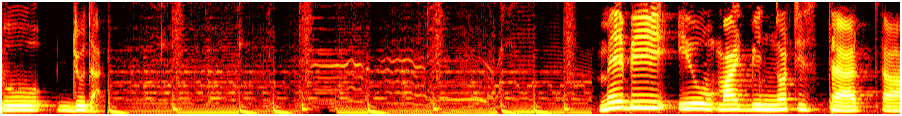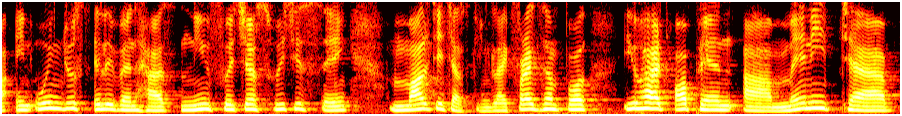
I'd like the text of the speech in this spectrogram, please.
to do that. Maybe you might be noticed that uh, in Windows 11 has new features which is saying multitasking. Like for example, you had open uh, many tab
